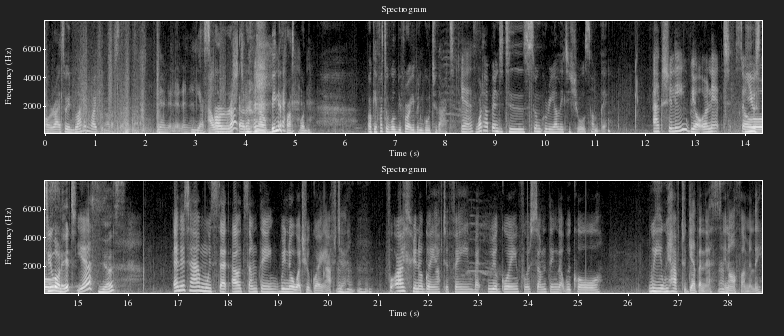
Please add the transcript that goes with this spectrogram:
All right. So in black and white, you're not that. No, no, no, no, no. Yes. All right. to. all right. now, being a firstborn. Okay, first of all, before I even go to that, Yes. what happened to Sonko reality show or something? Actually, we are on it. So You still on it? Yes. Yes. Anytime we set out something, we know what you're going after. Mm-hmm, For us, we're not going after fame, but we're going for something that we call we we have togetherness in Mm-hmm. our family.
